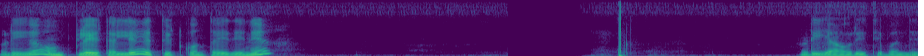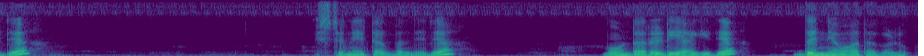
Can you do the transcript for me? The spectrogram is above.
ನೋಡಿ ಈಗ ಒಂದು ಪ್ಲೇಟಲ್ಲಿ ಎತ್ತಿಟ್ಕೊತಾ ಇದ್ದೀನಿ. ನೋಡಿ ಯಾವ ರೀತಿ ಬಂದಿದೆ. ಇಷ್ಟು ನೀಟಾಗಿ ಬಂದಿದೆ. ಬೋಂಡ ರೆಡಿಯಾಗಿದೆ ಧನ್ಯವಾದಗಳು.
